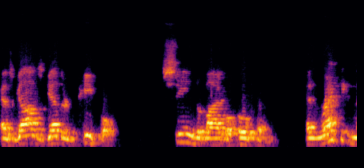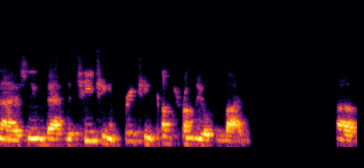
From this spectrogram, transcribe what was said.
as God's gathered people, seeing the Bible open and recognizing that the teaching and preaching comes from the open Bible. Uh,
